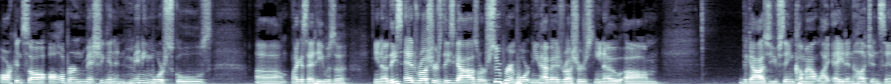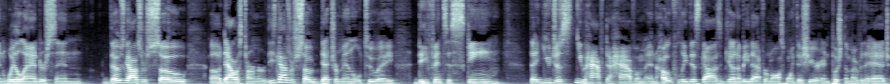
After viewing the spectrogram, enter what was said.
Arkansas, Auburn, Michigan, and many more schools. Um, like I said, he was a, you know, these edge rushers, these guys are super important. You have edge rushers, you know, um, the guys you've seen come out like Aidan Hutchinson, Will Anderson, those guys are so, uh, Dallas Turner, these guys are so detrimental to a defensive scheme that you just you have to have them, and hopefully this guy's gonna be that for Moss Point this year and push them over the edge.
